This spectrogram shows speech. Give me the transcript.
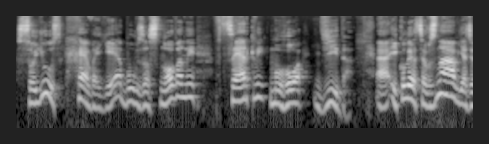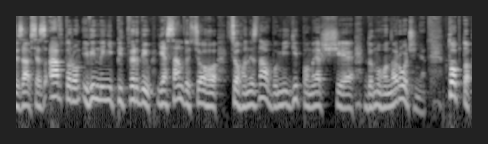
союз ХВЄ був заснований в церкві мого діда. Е, і коли я це взнав, я зв'язався з автором, і він мені підтвердив. Я сам до цього цього не знав, бо мій дід помер ще до мого народження. Тобто,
